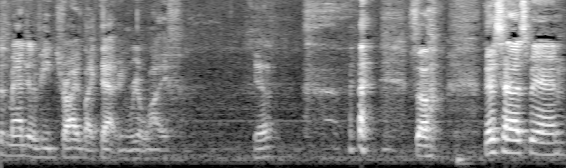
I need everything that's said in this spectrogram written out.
Just imagine if he drive like that in real life. Yeah. So this has been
